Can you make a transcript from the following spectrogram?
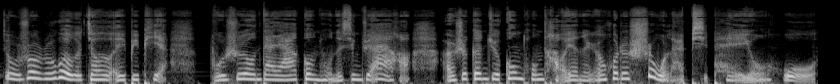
就是说，如果有个交友 APP，不是用大家共同的兴趣爱好，而是根据共同讨厌的人或者事物来匹配用户，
